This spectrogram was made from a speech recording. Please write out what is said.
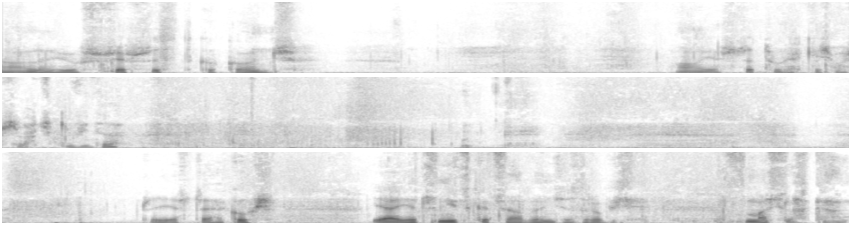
Ale już się wszystko kończy. O, jeszcze tu jakieś maślaczki widzę. Czy jeszcze jakąś jajeczniczkę trzeba będzie zrobić z maślakami.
